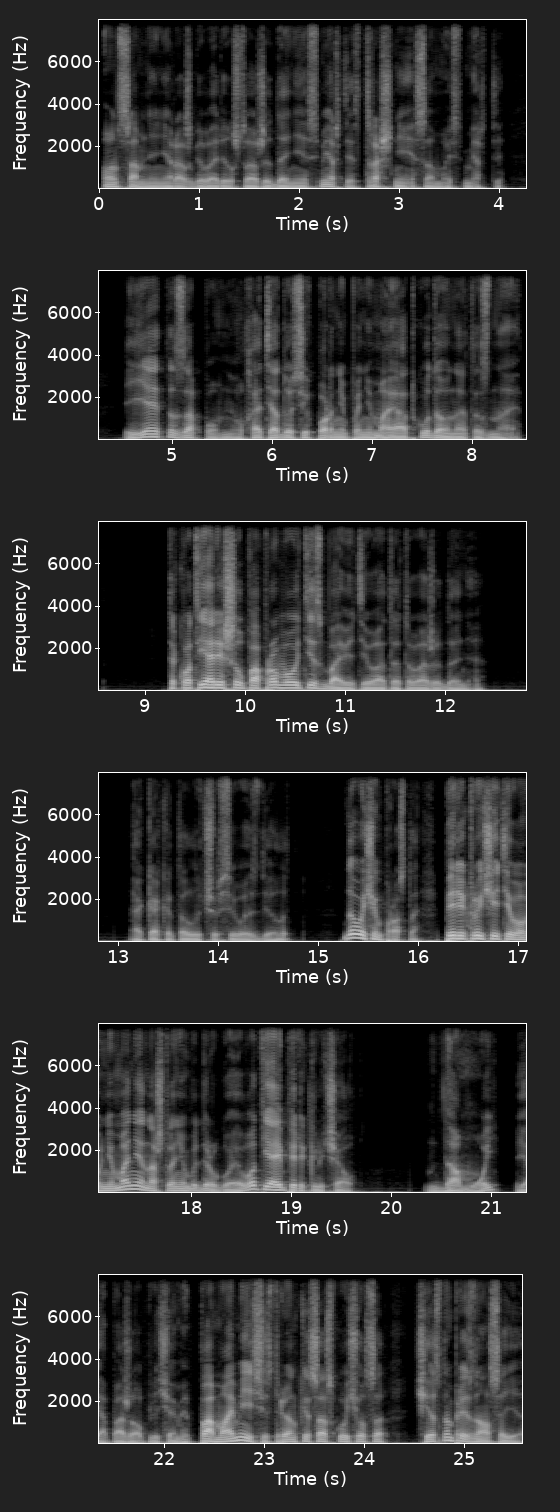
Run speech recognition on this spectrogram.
Он сам мне не раз говорил, что ожидание смерти страшнее самой смерти. И я это запомнил, хотя до сих пор не понимаю, откуда он это знает. Так вот, я решил попробовать избавить его от этого ожидания. А как это лучше всего сделать? Да очень просто. Переключить его внимание на что-нибудь другое. Вот я и переключал. «Домой?» — я пожал плечами. «По маме и сестренке соскучился», — честно признался я.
